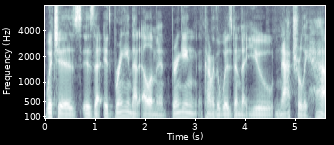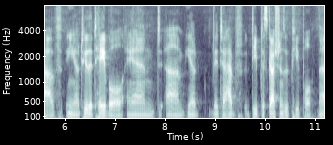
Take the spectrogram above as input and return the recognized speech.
Which is is that it's bringing that element, bringing kind of the wisdom that you naturally have, you know, to the table, and um, you know, to have deep discussions with people uh,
